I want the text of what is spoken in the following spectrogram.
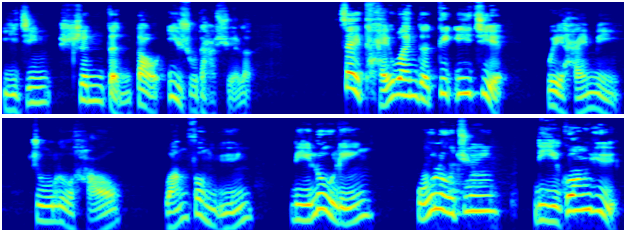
已经升等到艺术大学了。在台湾的第一届。魏海敏、朱露豪、王凤云、李陆林、吴陆军、李光裕，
